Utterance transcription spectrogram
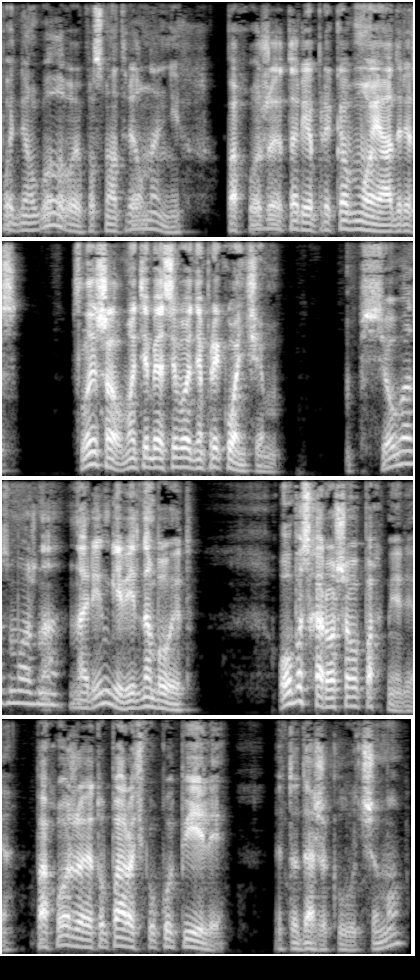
Поднял голову и посмотрел на них. Похоже, это реплика в мой адрес. «Слышал, мы тебя сегодня прикончим!» «Все возможно. На ринге видно будет». Оба с хорошего похмелья. Похоже, эту парочку купили. Это даже к лучшему.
